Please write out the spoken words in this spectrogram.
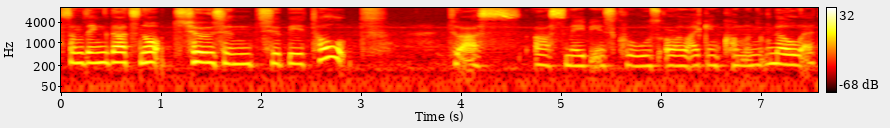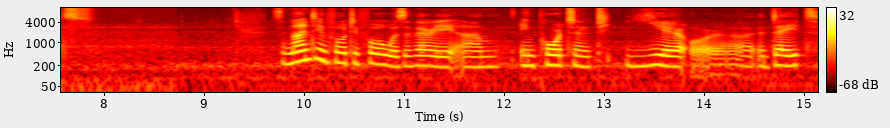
something that's not chosen to be told to us us maybe in schools or like in common knowledge. So 1944 was a very um, important year or uh, a date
